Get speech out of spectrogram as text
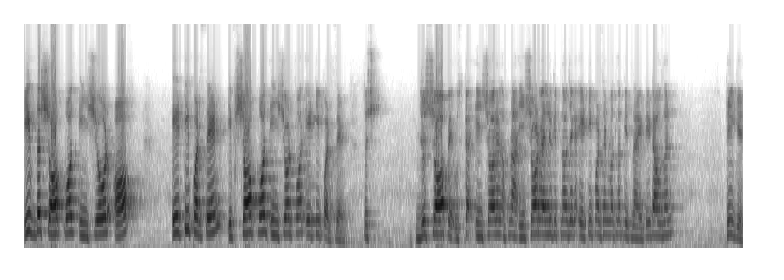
If the shop was insured of 80 percent if shop was insured for 80 percent तो जो शॉप है, उसका इंश्योरेंस अपना इंश्योर्ड वैल्यू कितना हो जाएगा? 80 परसेंट मतलब कितना? एटी थाउज़ेंड ठीक है।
